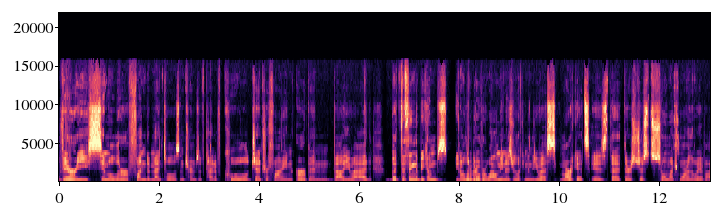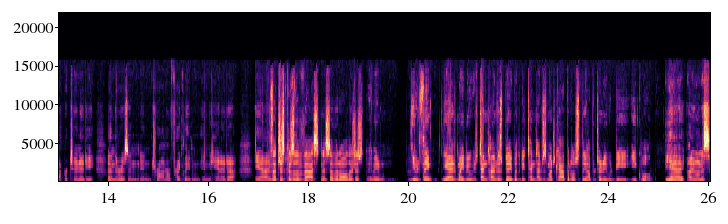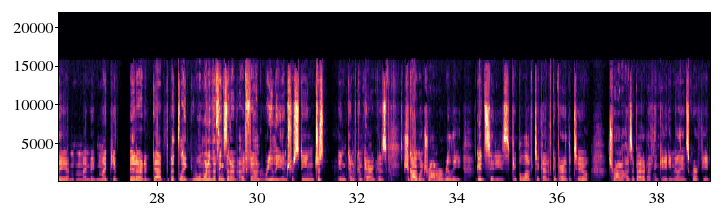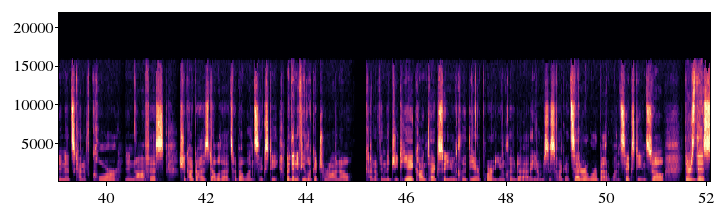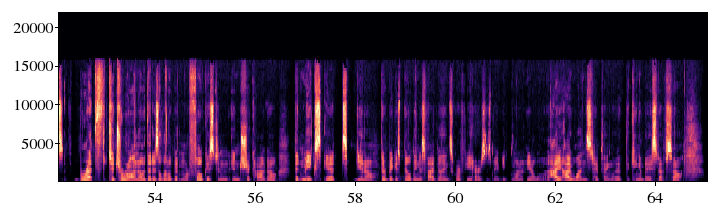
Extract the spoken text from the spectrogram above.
very similar fundamentals in terms of kind of cool gentrifying urban value add but the thing that becomes you know a little bit overwhelming as you're looking in the US markets is that there's just so much more in the way of opportunity than there is in, in Toronto frankly even in Canada and Is that just because of the vastness of it all? There's just, I mean, you would think, yeah, it might be 10 times as big, but it'd be 10 times as much capital, so the opportunity would be equal. Yeah, I honestly it might be, might be a bit out of depth, but like one of the things that I've, I've found really interesting, just in kind of comparing, because Chicago and Toronto are really good cities. People love to kind of compare the two. Toronto has about, I think, 80 million square feet in its kind of core in office. Chicago has double that, so about 160. But then if you look at Toronto, kind of in the GTA context. So you include the airport, you include uh, you know Mississauga, et cetera. We're about 160, and so there's this breadth to Toronto that is a little bit more focused in in Chicago that makes it you know their biggest building is five million square feet. Ours is maybe one you know high high ones type thing with the King and Bay stuff. So.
